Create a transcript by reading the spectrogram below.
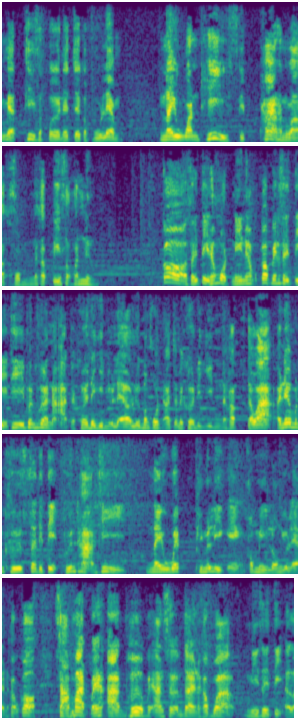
แมตช์ที่สเปอร์เนี่ยเจอกับฟูลแลมในวันที่ 5 ธันวาคมนะครับปี 2001 ก็สถิติทั้งหมดนี้นะครับก็เป็นสถิติที่เพื่อนๆอาจจะเคยได้ยินอยู่แล้ว หรือบางคนอาจจะไม่เคยได้ยินนะครับ แต่ว่าอันนี้มันคือสถิติพื้นฐานที่ในเว็บพรีเมียร์ลีกเองเขามีลงอยู่แล้วนะครับ ก็สามารถไปอ่านเพิ่มไปอ่านเสริมได้นะครับ ว่ามีสถิติอะไร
